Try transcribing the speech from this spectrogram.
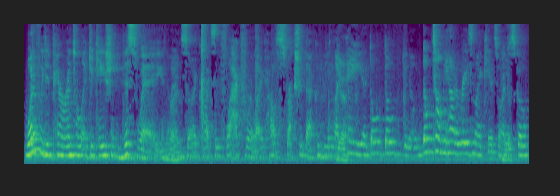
what if we did parental education this way, you know? Right. And so I caught some flack for like how structured that could be, like, yeah. hey, don't don't you know, don't tell me how to raise my kids. So I yeah. just go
